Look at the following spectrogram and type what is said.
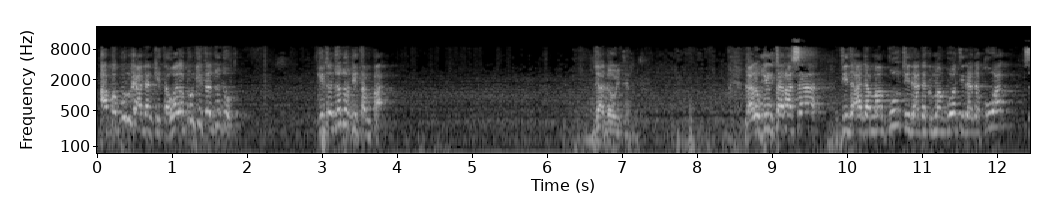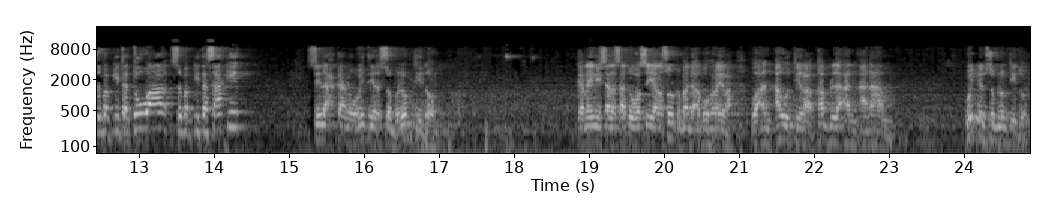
Apapun keadaan kita, walaupun kita duduk. Kita duduk di tempat. Jaga witir. Kalau kita rasa tidak ada mampu, tidak ada kemampuan, tidak ada kuat, sebab kita tua, sebab kita sakit, silahkan witir sebelum tidur. Karena ini salah satu wasiat Rasul kepada Abu Hurairah, wa an autira qabla an anam. Witir sebelum tidur.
